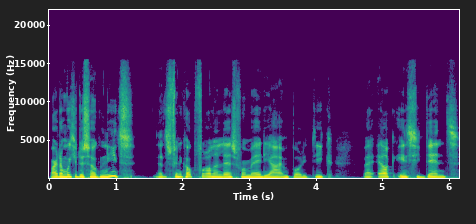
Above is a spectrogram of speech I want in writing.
Maar dan moet je dus ook niet, dat vind ik ook vooral een les voor media en politiek, bij elk incident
